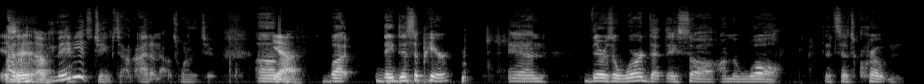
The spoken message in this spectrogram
Is it? Okay. Maybe it's Jamestown. I don't know. It's one of the two. Um, yeah. But they disappear, and there's a word that they saw on the wall that says Croton.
